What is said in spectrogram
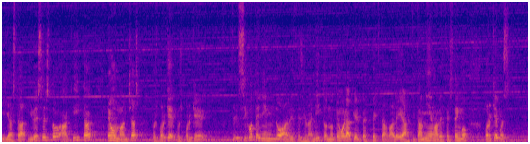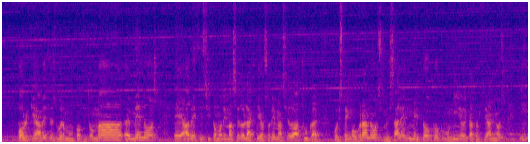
y ya está. Y ves esto, aquí, tac, tengo manchas. Pues ¿por qué? Pues porque sigo teniendo a veces granito, no tengo la piel perfecta, ¿vale? Aquí también a veces tengo. ¿Por qué? Pues porque a veces duermo un poquito más, eh, menos, Eh, a veces si tomo demasiado lácteos o demasiado azúcar, pues tengo granos, me salen, me toco como un niño de 14 años y,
